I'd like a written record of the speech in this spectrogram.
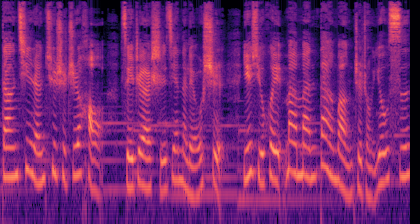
当亲人去世之后，随着时间的流逝，也许会慢慢淡忘这种忧思。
